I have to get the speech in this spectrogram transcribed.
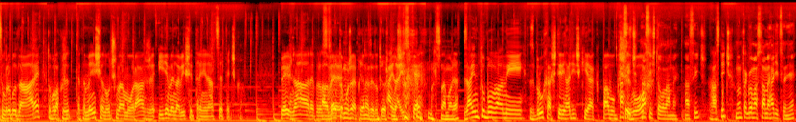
Som robil na áre, to bola akože taká menšia nočná mora, že ideme na vyšetrenie na CT. Vieš, na áre Ale proste... ver tomu, že aj pre nás je to trošku Aj na iske. nočná mora. Zaintubovaný, z brucha 4 hadičky, jak pavúk 6 Hasič, nôh. hasič to voláme. Hasič? Hasič? No tak máš samé hadice, nie?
